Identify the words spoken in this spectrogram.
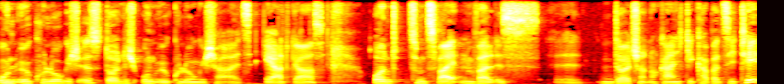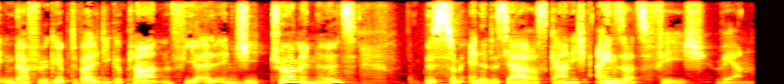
unökologisch ist, deutlich unökologischer als Erdgas. Und zum Zweiten, weil es äh, in Deutschland noch gar nicht die Kapazitäten dafür gibt, weil die geplanten vier LNG-Terminals bis zum Ende des Jahres gar nicht einsatzfähig wären.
